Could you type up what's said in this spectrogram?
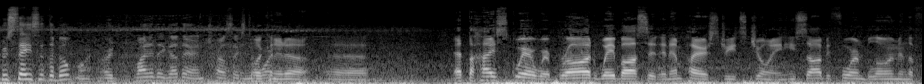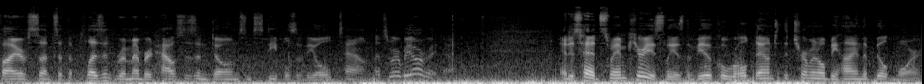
Who stays at the Biltmore, or why did they go there in Charles Dexter I'm looking Ward? it up. Uh, at the high square where Broad, Weybosset, and Empire Streets join, he saw before and below him in the fire of sunset the pleasant, remembered houses and domes and steeples of the old town. That's where we are right now. And his head swam curiously as the vehicle rolled down to the terminal behind the Biltmore,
